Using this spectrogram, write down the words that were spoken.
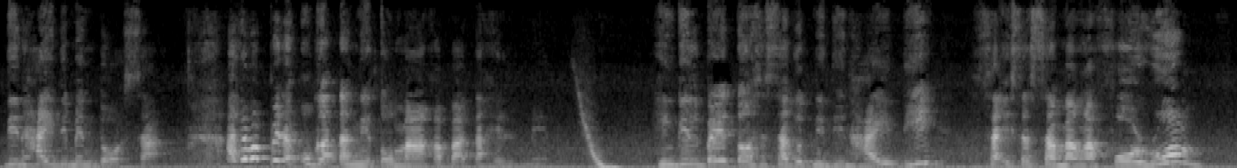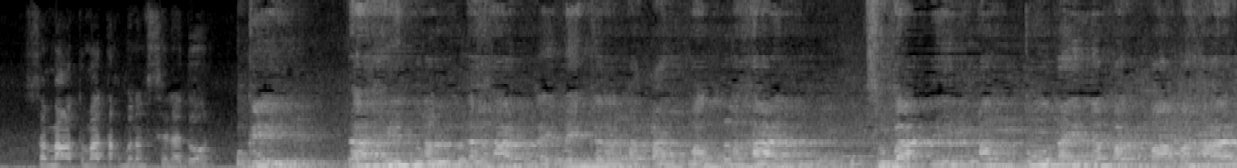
Din Heidi Mendoza. Ano ba pinag-ugatan nito mga kabata helmet? Hinggil ba ito sa sagot ni Din Heidi sa isa sa mga forum sa mga tumatakbo ng senador? Okay, dahil ang lahat ay may karapatang magmahal. Subalit, ang tunay na pagmamahal,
